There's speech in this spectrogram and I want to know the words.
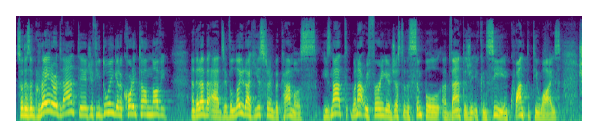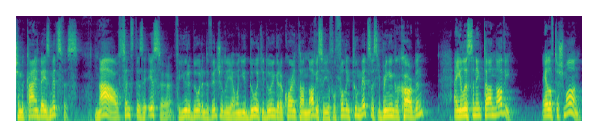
So there's a greater advantage if you're doing it according to a Navi. And the Rebbe adds, if bekamos, he's not, we're not referring here just to the simple advantage that you can see in quantity wise, shemekayim beis mitzvahs. Now, since there's an Isser for you to do it individually, and when you do it, you're doing it according to a Navi, so you're fulfilling two mitzvahs. You're bringing a korban, and you're listening to a Navi, Elif Tishmon.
